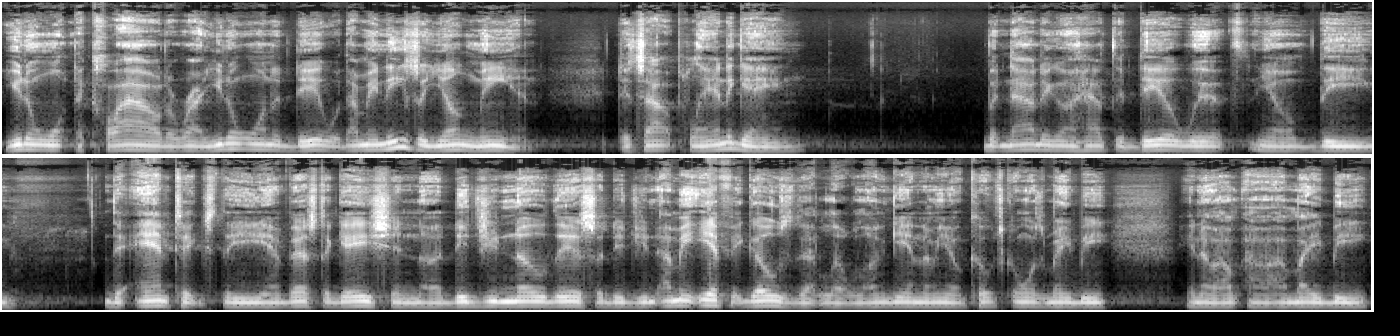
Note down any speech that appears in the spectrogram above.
you don't want the cloud around. You don't want to deal with. I mean, these are young men that's out playing the game, but now they're going to have to deal with you know the the antics, the investigation. Uh, did you know this or did you? I mean, if it goes to that level, and again, I mean, you know, Coach Goins may be, you know, I, I may be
